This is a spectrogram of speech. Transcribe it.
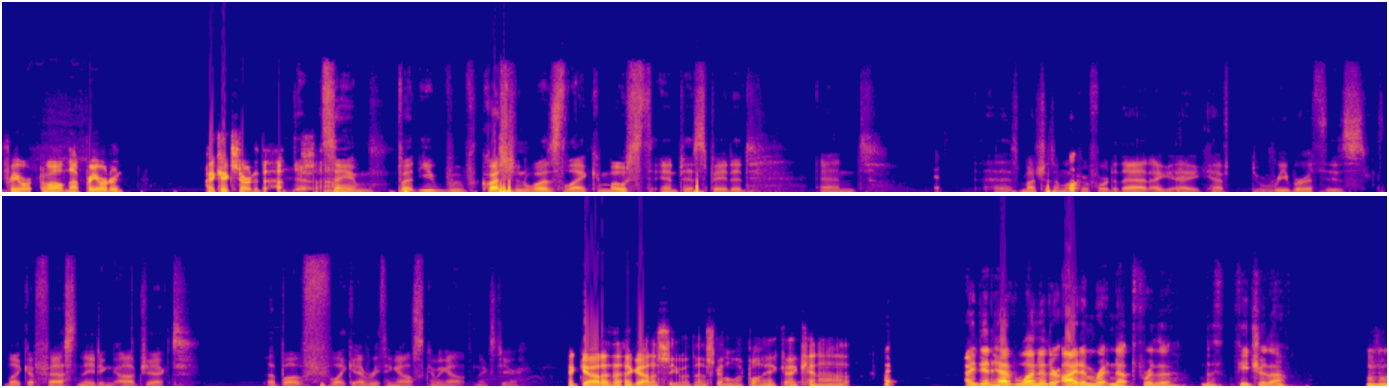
pre-order. Well, not pre-ordered. I kickstarted that. Yeah, so. Same, but you the question was like most anticipated, and as much as I'm Well- looking forward to that, I, I have Rebirth is like a fascinating object above like everything else coming out next year. I gotta, I gotta see what that's gonna look like. I cannot. I did have one other item written up for the the feature though. Mm-hmm.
